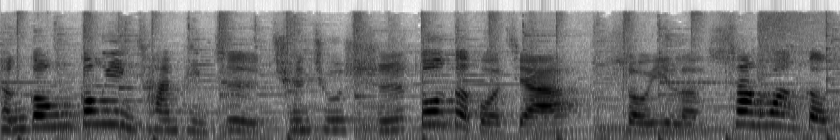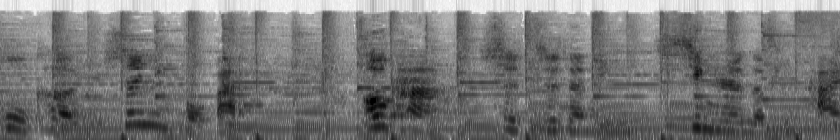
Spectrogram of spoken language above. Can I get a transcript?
成功供应产品至全球十多个国家，受益了上万个顾客与生意伙伴。欧卡是值得您信任的品牌。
